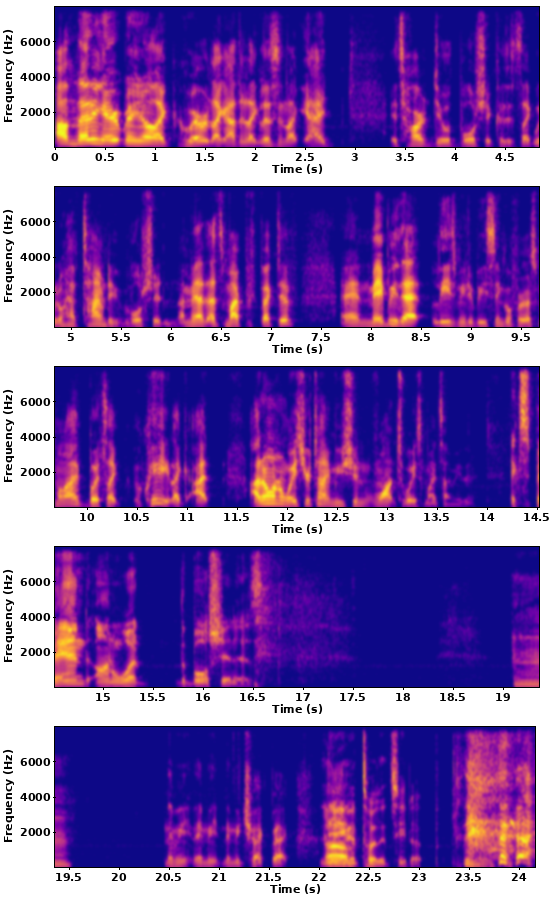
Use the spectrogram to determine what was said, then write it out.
I'm letting everybody you know, like whoever like out there, like listen, like yeah, I, it's hard to deal with bullshit because it's like we don't have time to be bullshitting. I mean, that, that's my perspective, and maybe that leads me to be single for the rest of my life. But it's like okay, like I I don't want to waste your time. You shouldn't want to waste my time either. Expand on what the bullshit is. Mm. Let me let me let me track back. Leaving Uh, the toilet seat up.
